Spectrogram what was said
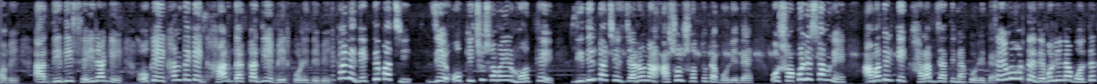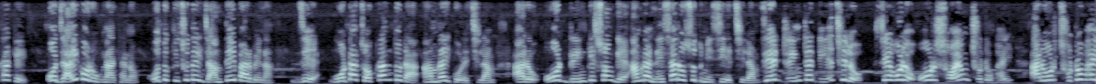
হবে। আর দিদি সেই রাগে ওকে এখান থেকে ঘাড় ধাক্কা দিয়ে বের করে দেবে। এখানে দেখতে পাচ্ছি যে ও কিছু সময়ের মধ্যে দিদির কাছে যেন না আসল সত্যটা বলে দেয়। ও সকলের সামনে আমাদেরকে খারাপ জাতি না করে দেয়। সেই মুহূর্তে দেবলীনা বলতে থাকে ও যাই করুক না কেন, ও তো কিছুতেই জানতেই পারবে না যে গোটা চক্রান্তটা আমরাই করেছিলাম আর ওর ড্রিঙ্কের সঙ্গে আমরা নেশার ওষুধ মিশিয়েছিলাম। যে ড্রিঙ্কটা দিয়েছিল, সে হলো ওর স্বয়ং ছোট ভাই। আর ওর ছোট ভাই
